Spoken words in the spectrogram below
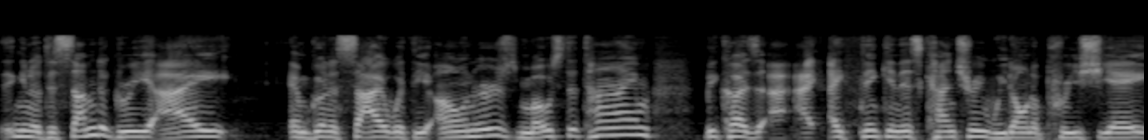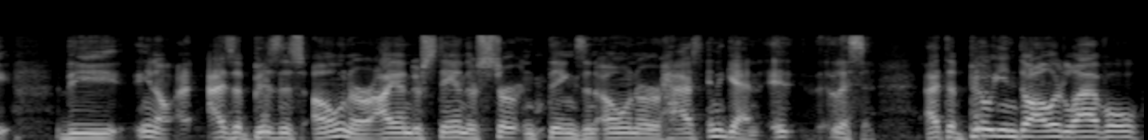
you know, to some degree I am going to side with the owners most of the time because I, I think in this country we don't appreciate the you know as a business owner I understand there's certain things an owner has and again it, listen at the billion dollar level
